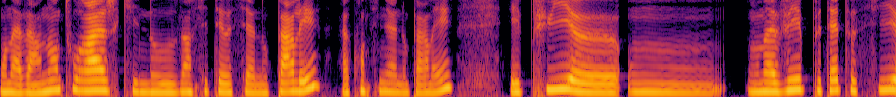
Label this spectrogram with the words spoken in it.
on avait un entourage qui nous incitait aussi à nous parler, à continuer à nous parler. Et puis, on, on, avait peut-être aussi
